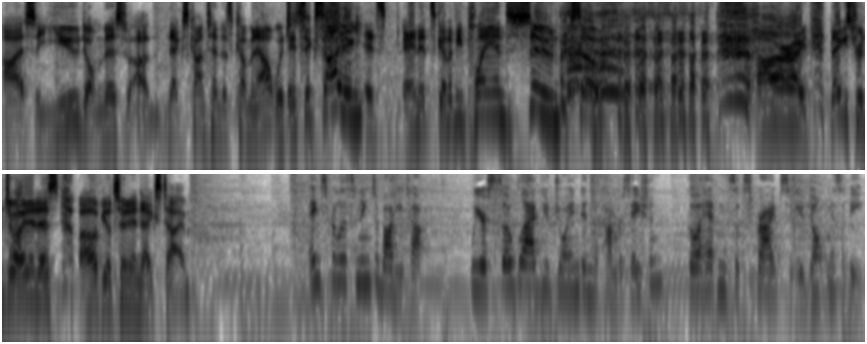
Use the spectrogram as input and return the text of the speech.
uh, so you don't miss uh, the next content that's coming out, which It's is exciting. it's and it's going to be planned soon. So, all right. Thanks for joining us. I hope you'll tune in next time. Thanks for listening to Boggy Talk. We are so glad you joined in the conversation. Go ahead and subscribe so you don't miss a beat.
